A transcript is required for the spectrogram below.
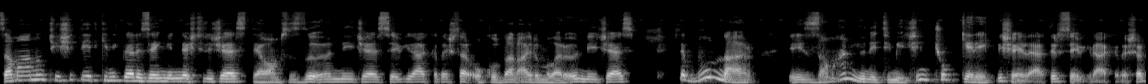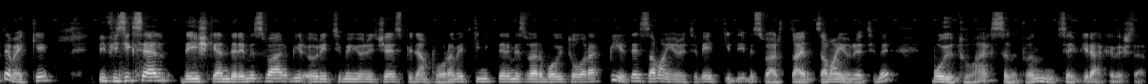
Zamanın çeşitli etkinlikleri zenginleştireceğiz, devamsızlığı önleyeceğiz sevgili arkadaşlar, okuldan ayrılmaları önleyeceğiz. İşte bunlar e, zaman yönetimi için çok gerekli şeylerdir sevgili arkadaşlar. Demek ki bir fiziksel değişkenlerimiz var, bir öğretimi yöneteceğiz, plan program etkinliklerimiz var boyut olarak, bir de zaman yönetimi etkinliğimiz var, zaman yönetimi boyutu var sınıfın sevgili arkadaşlar.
